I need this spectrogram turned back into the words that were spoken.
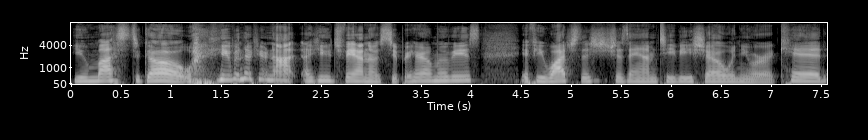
you must go. Even if you're not a huge fan of superhero movies, if you watch the Shazam TV show when you were a kid,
